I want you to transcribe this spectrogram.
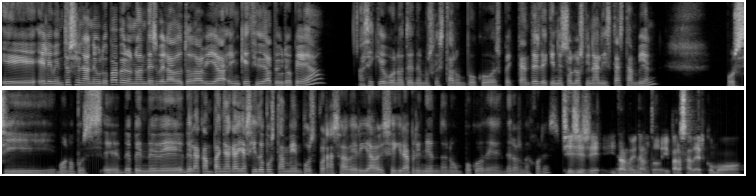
Eh, el evento será en Europa, pero no han desvelado todavía en qué ciudad europea. Así que bueno, tendremos que estar un poco expectantes de quiénes son los finalistas también. Por si, bueno, pues eh, depende de, la campaña que haya sido, pues también pues para saber y, seguir aprendiendo, ¿no? Un poco de, los mejores. Sí, sí, sí, y tanto, y tanto. Y para saber cómo,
